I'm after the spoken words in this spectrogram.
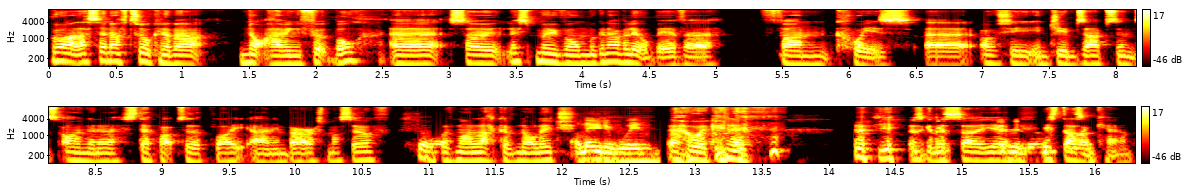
Right, that's enough talking about not having football. Uh, so let's move on. We're gonna have a little bit of a fun quiz. Uh, obviously, in Jim's absence, I'm gonna step up to the plate and embarrass myself on. with my lack of knowledge. I need a win. Uh, we're gonna. yeah, I was gonna say yeah. This doesn't count.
